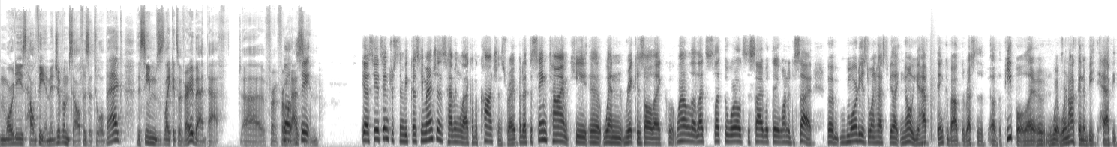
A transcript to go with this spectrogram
Morty's healthy image of himself as a tool bag. This seems like it's a very bad path uh, from from well, what I've see, seen. Yeah, see, it's interesting because he mentions having lack of a conscience, right? But at the same time, he uh, when Rick is all like, "Well, uh, let's let the worlds decide what they want to decide," but Morty is the one who has to be like, "No, you have to think about the rest of the of the people. Like, we're, we're not going to be happy,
